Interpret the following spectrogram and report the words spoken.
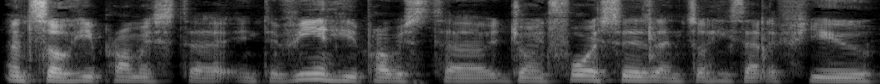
And so he promised to intervene. He promised to join forces, and so he sent a few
